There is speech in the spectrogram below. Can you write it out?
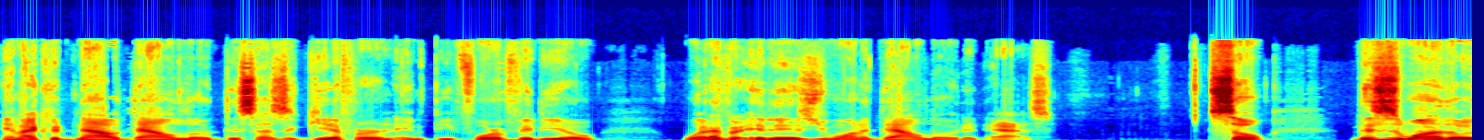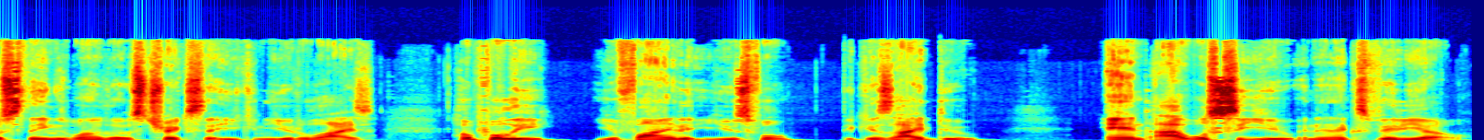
and I could now download this as a GIF or an MP4 video, whatever it is you want to download it as. So this is one of those things, one of those tricks that you can utilize. Hopefully you find it useful because I do. And I will see you in the next video.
